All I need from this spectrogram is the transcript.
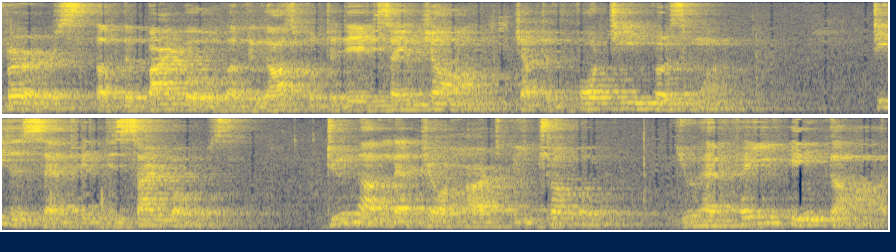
verse of the Bible of the Gospel today, St. John chapter 14, verse 1. Jesus said to his disciples, Do not let your heart be troubled. You have faith in God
